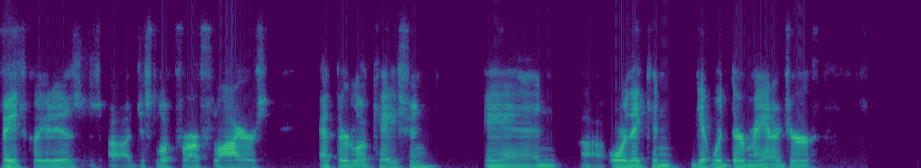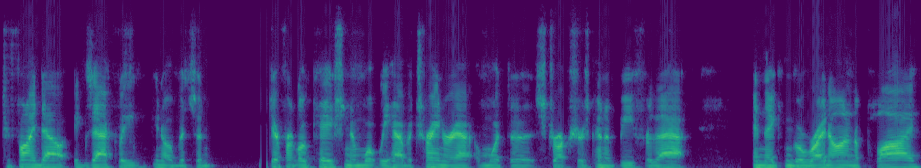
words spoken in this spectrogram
basically it is, is uh, just look for our flyers at their location, and uh, or they can get with their manager to find out exactly, you know, if it's a different location and what we have a trainer at and what the structure is going to be for that. And they can go right on and apply.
